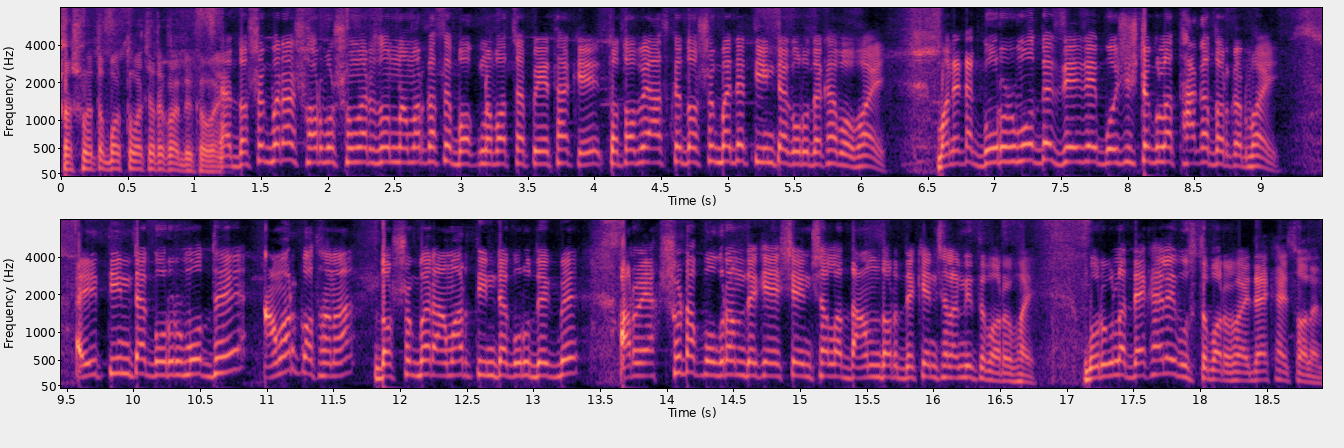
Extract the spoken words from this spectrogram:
সবসময় তো বর্তমান বাচ্চাটা কবে কবে? হ্যাঁ দর্শক ভাইরা সর্বসময়ের জন্য আমার কাছে বকনা বাচ্চা পেয়ে থাকে। তো তবে আজকে দর্শক ভাইদের তিনটা গরু দেখাবো ভাই। মানে এটা গরুর মধ্যে যে যে বৈশিষ্ট্যগুলো থাকা দরকার ভাই এই তিনটা গরুর মধ্যে আমার কথা না দর্শক ভাইরা আমার তিনটা গরু দেখবে। আরও একশোটা প্রোগ্রাম দেখে এসে ইনশাল্লাহ দাম দর দেখে ইনশাল্লাহ নিতে পারো ভাই। গরুগুলো দেখাইলেই বুঝতে পারো ভাই দেখাই চলেন।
